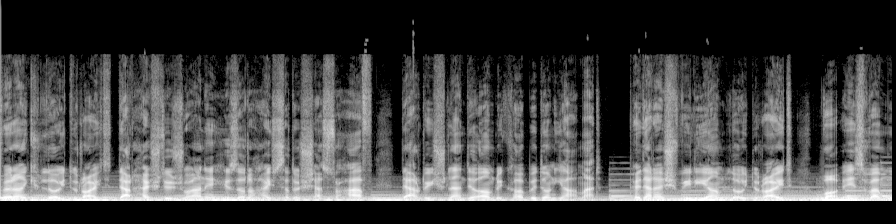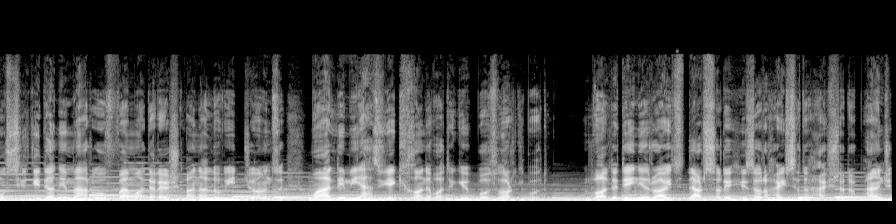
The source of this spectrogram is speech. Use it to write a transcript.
فرانک لوید رایت در 8 ژوئن 1867 در ریشلند آمریکا به دنیا آمد. پدرش ویلیام لوید رایت واعظ و موسیقیدان معروف و مادرش آنا لوید جونز معلمی از یک خانواده بزرگ بود. والدین رایت در سال 1885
